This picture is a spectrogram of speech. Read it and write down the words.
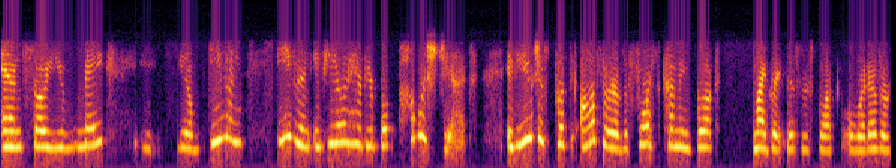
And so you make you know even even if you don't have your book published yet, if you just put the author of the forthcoming book, My Great Business Book, or whatever,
